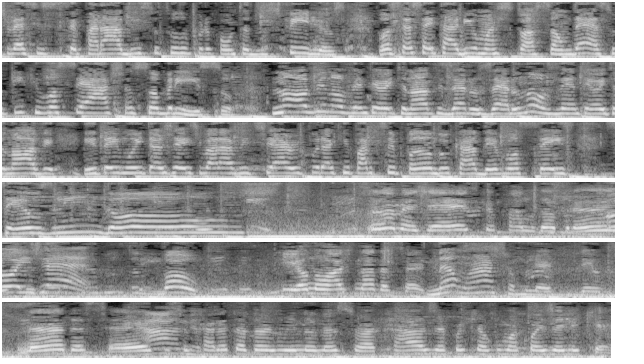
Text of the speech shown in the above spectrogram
tivessem se separado, isso tudo por conta dos filhos? Você aceitaria uma situação dessa? O que, que você acha sobre isso? 998900989 e tem muita gente Maravicherry por aqui participando. Cadê vocês? Seus lindos. Meu nome é Jéssica, eu falo da Branca. Oi, Jé, tudo bom? E eu não acho nada certo. Não acha, mulher de Deus? Nada certo. Ah, Se o cara tá dormindo na sua casa é porque alguma coisa ele quer.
